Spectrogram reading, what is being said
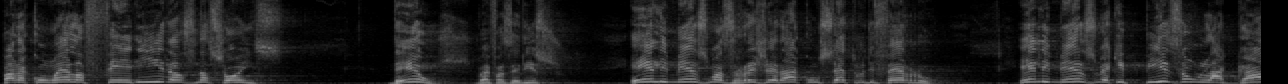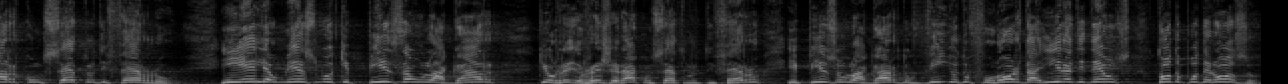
para com ela ferir as nações. Deus vai fazer isso. Ele mesmo as regerá com cetro de ferro. Ele mesmo é que pisa um lagar com cetro de ferro. E ele é o mesmo que pisa um lagar que o regerá com cetro de ferro e pisa o lagar do vinho do furor da ira de Deus Todo-Poderoso.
